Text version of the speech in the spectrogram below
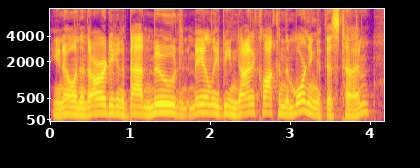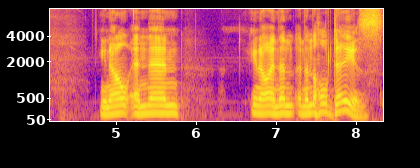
you know, and then they're already in a bad mood and it may only be nine o'clock in the morning at this time, you know, and then you know, and then and then the whole day is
